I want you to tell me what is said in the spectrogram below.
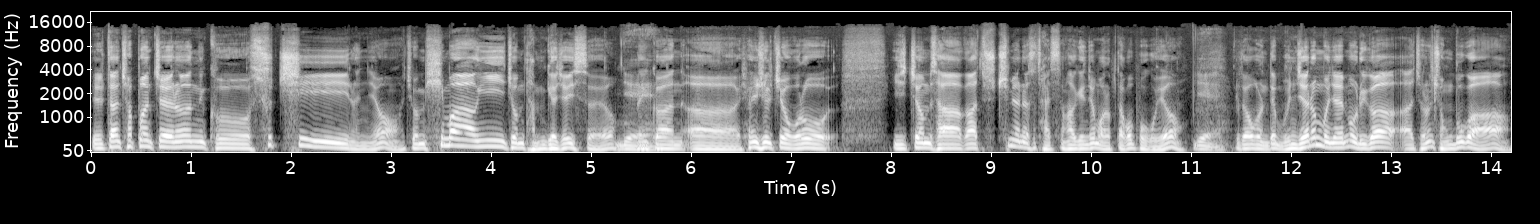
일단 첫 번째는 그 수치는요, 좀 희망이 좀 담겨져 있어요. 예. 그러니까, 어, 현실적으로 2.4가 수치면에서 달성하기는 좀 어렵다고 보고요. 예. 그러다고 보는데 문제는 뭐냐면 우리가 아, 저는 정부가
